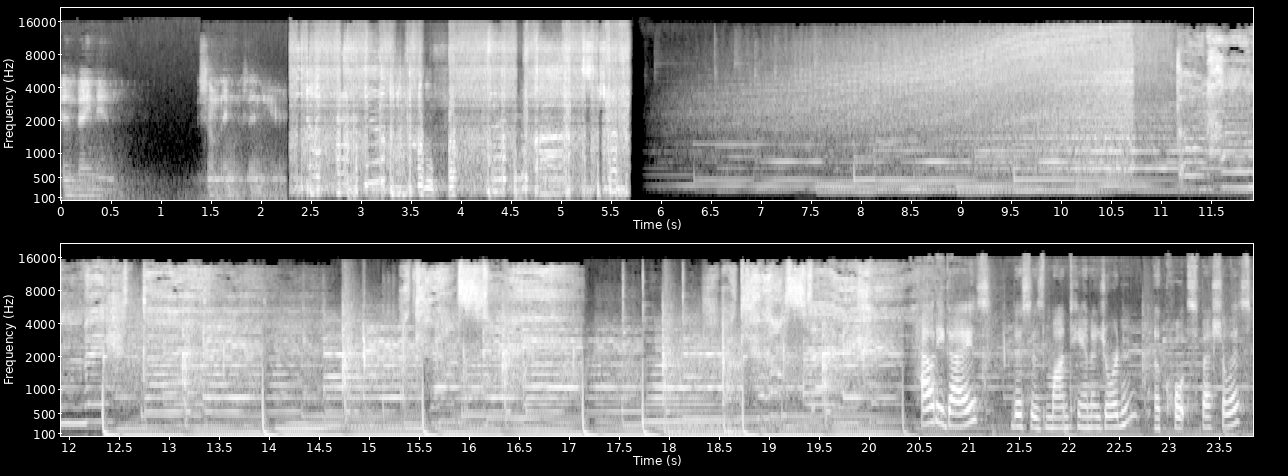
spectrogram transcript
and I knew something was in here. Howdy, guys. This is Montana Jordan, occult specialist,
